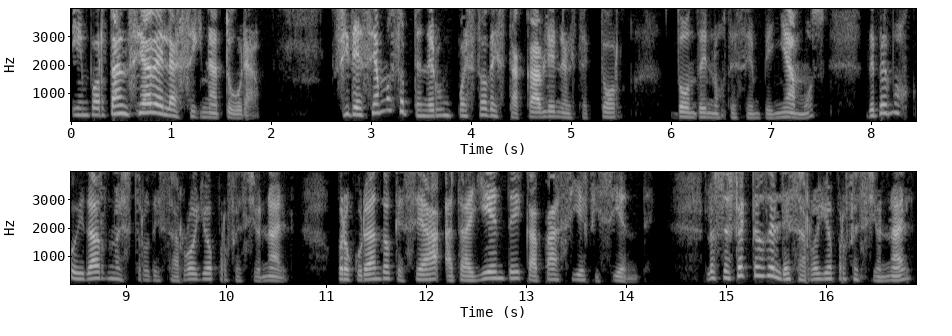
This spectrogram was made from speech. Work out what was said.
Importancia de la asignatura. Si deseamos obtener un puesto destacable en el sector donde nos desempeñamos, debemos cuidar nuestro desarrollo profesional, procurando que sea atrayente, capaz y eficiente. Los efectos del desarrollo profesional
